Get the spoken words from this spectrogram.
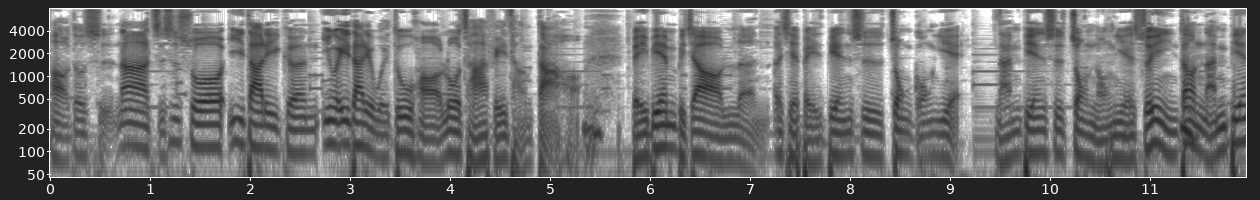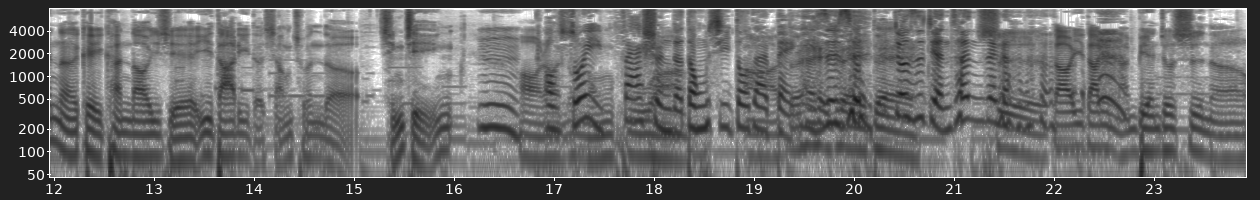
好，都是。那只是说意大利跟因为意大利纬度哈落差非常大哈，嗯、北边比较冷，而且北边是重工业。南边是重农业，所以你到南边呢，可以看到一些意大利的乡村的情景。嗯，哦，哦，所以 fashion 的东西都在北义，是不是？对，就 是简称这个。是到意大利南边，就是呢，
